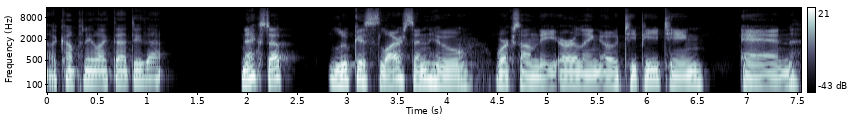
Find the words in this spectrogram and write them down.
a company like that do that. Next up, Lukas Larsson, who works on the Erlang OTP team and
